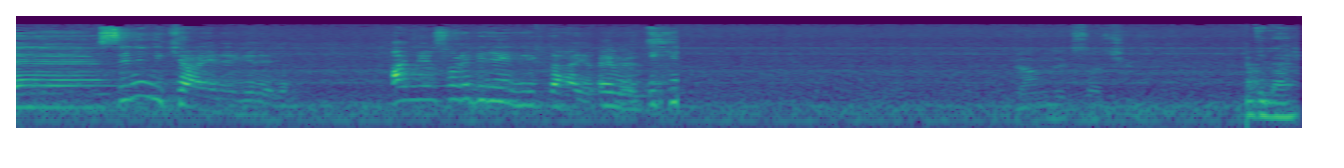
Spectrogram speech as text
eee, senin hikayene gelelim. Annen sonra bir evlilik daha yapıyor. Evet. İki Yandex açayım. verdiler.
